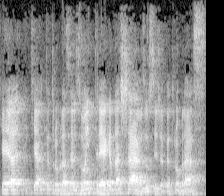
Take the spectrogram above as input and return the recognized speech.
que a, que a Petrobras realizou a entrega das chaves, ou seja, a Petrobras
